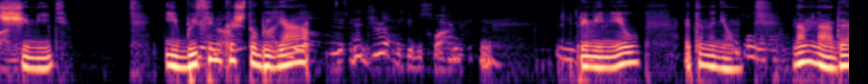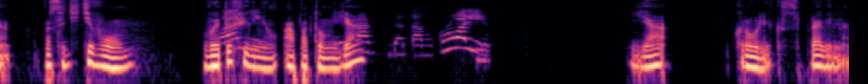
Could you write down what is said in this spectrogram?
щемить. И быстренько, чтобы я применил это на нем. Нам надо посадить его в эту фигню, а потом я, я кроликс, правильно,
